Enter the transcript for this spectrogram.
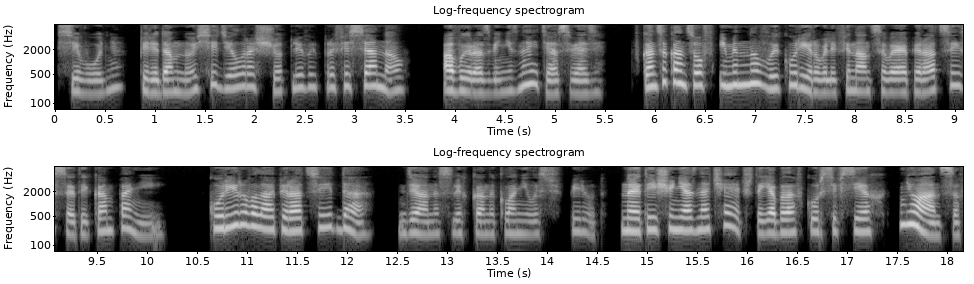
Сегодня передо мной сидел расчетливый профессионал. А вы разве не знаете о связи? В конце концов, именно вы курировали финансовые операции с этой компанией. Курировала операции, да, Диана слегка наклонилась вперед. «Но это еще не означает, что я была в курсе всех нюансов,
